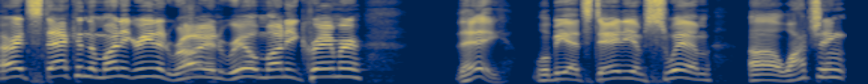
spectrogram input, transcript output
All right, stacking the money green and Ryan Real Money Kramer. They will be at Stadium Swim. Uh, watching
